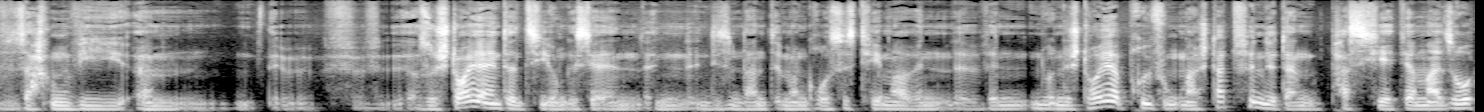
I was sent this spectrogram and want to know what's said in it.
Sachen wie ähm, äh, also Steuerhinterziehung ist ja in, in, in diesem Land immer ein großes Thema. Wenn wenn nur eine Steuerprüfung mal stattfindet, dann passiert ja mal so,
